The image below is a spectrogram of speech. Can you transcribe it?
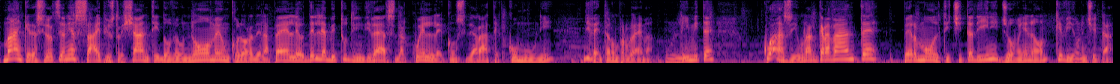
ma anche da situazioni assai più striscianti, dove un nome, un colore della pelle o delle abitudini diverse da quelle considerate comuni diventano un problema, un limite, quasi un aggravante per molti cittadini, giovani e non, che vivono in città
